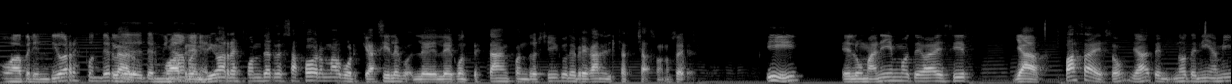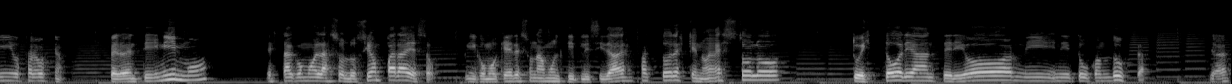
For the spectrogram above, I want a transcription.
o aprendió a responder Claro, de o determinada aprendió manera. a responder de esa forma porque así le, le- le contestaban cuando chico le pegaban el charchazo, no sé. Y el humanismo te va a decir, ya, pasa eso, ya, te- no tenía amigos, toda la cuestión. Pero en ti mismo está como la solución para eso. Y como que eres una multiplicidad de factores que no es solo tu historia anterior ni, ni tu conducta. ¿Ya?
